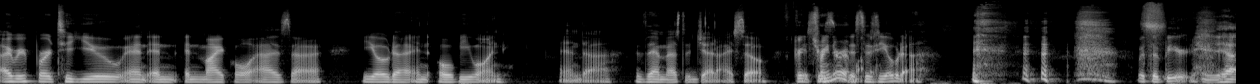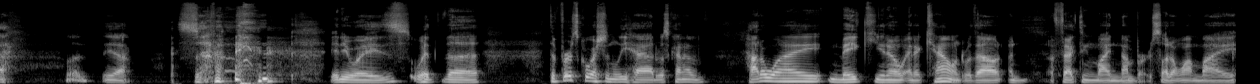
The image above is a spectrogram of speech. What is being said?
I refer to you and, and, and Michael as uh, Yoda and Obi Wan, and uh, them as the Jedi. So great this trainer. Is, this is Yoda with a beard. yeah Well, yeah so anyways with the the first question lee had was kind of how do i make you know an account without affecting my numbers i don't want my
